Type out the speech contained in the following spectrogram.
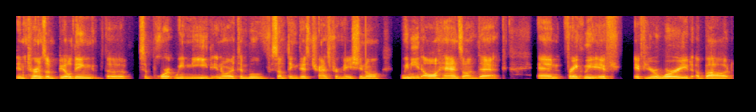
in terms of building the support we need in order to move something this transformational, we need all hands on deck. And frankly, if if you're worried about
